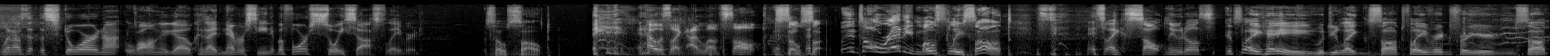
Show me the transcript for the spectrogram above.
when I was at the store not long ago because I'd never seen it before, soy sauce flavored. So salt. And I was like, I love salt. So salt. It's already mostly salt. it's like salt noodles. It's like, hey, would you like salt flavored for your salt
